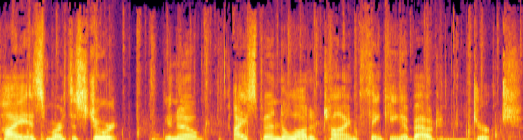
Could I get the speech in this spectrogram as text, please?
Hi, it's Martha Stewart. You know, I spend a lot of time thinking about dirt.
